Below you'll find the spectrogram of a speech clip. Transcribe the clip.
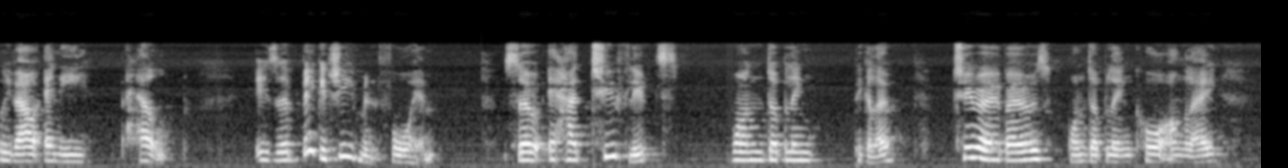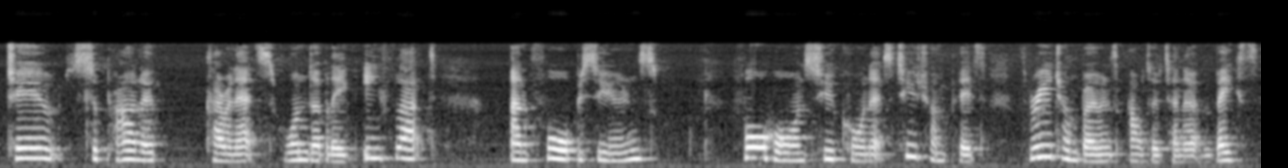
without any help is a big achievement for him. So it had two flutes, one doubling piccolo, two oboes, one doubling cor anglais, two soprano clarinets, one doubling E flat, and four bassoons, four horns, two cornets, two trumpets, three trombones, alto, tenor, and bass,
